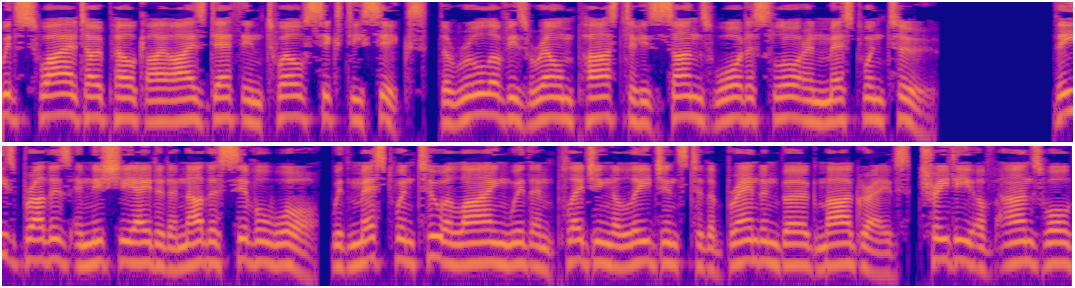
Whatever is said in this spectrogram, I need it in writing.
With Swiatopelk II's death in 1266, the rule of his realm passed to his sons Wartislaw and Mestwin II. These brothers initiated another civil war, with Mestwin II allying with and pledging allegiance to the Brandenburg Margraves Treaty of Arnswald,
